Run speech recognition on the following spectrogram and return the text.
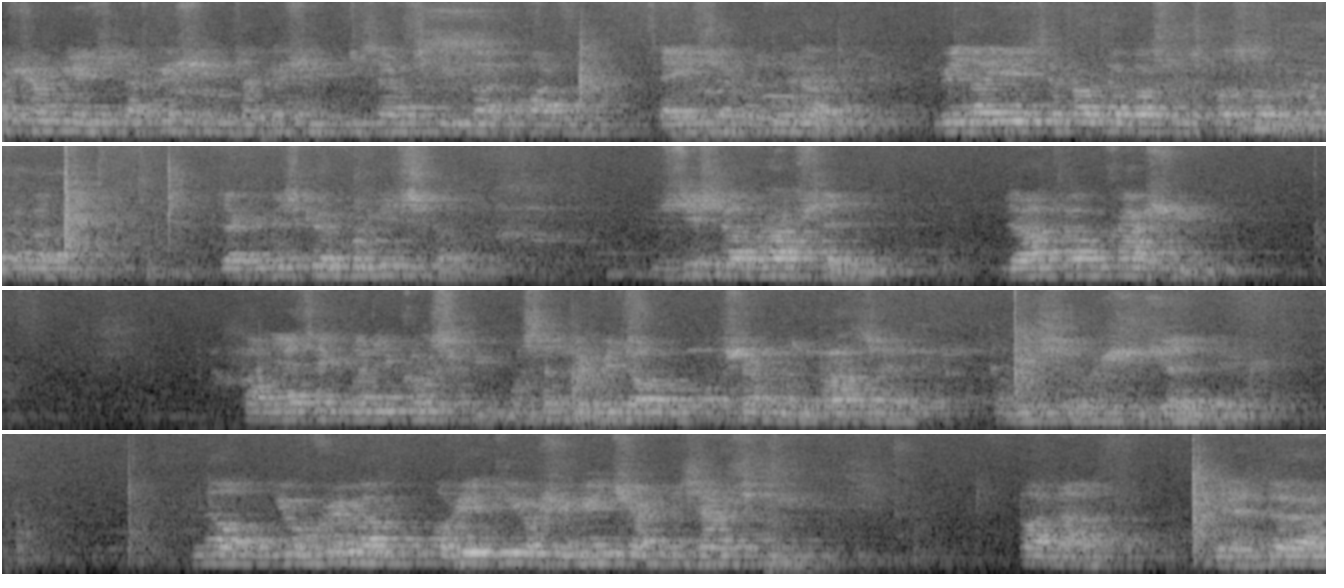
osiągnięć w zakresie, w zakresie pisarskim ma pan Stanisław Kura. Wydaje co prawda własnym sposobem na temat zagłębiowskiego górnictwa. Zdzisław Rapsen, Dorota Łukasik, pan Jacek Manikowski. Ostatnio wydał obszerną pracę o miejscowości Ziędek. No, nie ukrywam o wielkich osiągnięciach pisarskich pana dyrektora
